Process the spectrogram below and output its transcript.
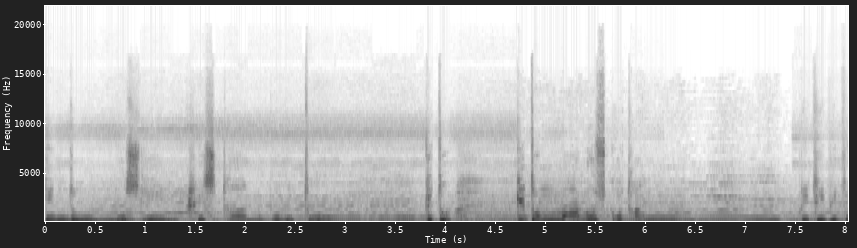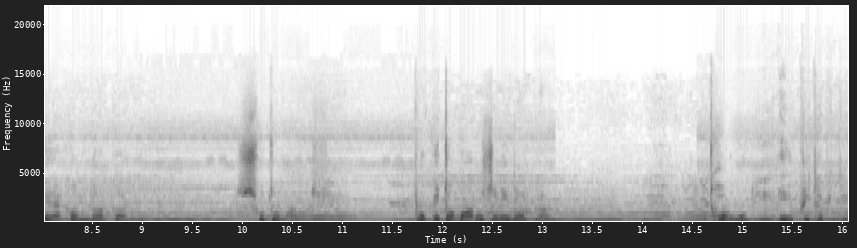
হিন্দু, মুসলিম, খ্রিস্টান, বৌদ্ধ। কিন্তু কিন্তু মানুষ কোথায়? পৃথিবীতে এখন দরকার শুধু মানুষ। প্রকৃত মানুষেরই দরকার। ধর্ম নিয়ে এই পৃথিবীতে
